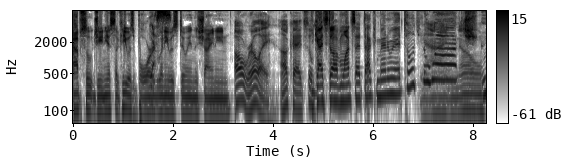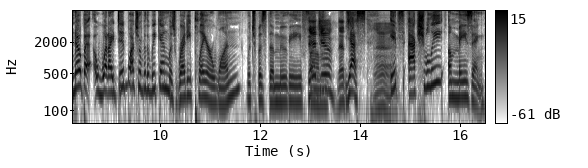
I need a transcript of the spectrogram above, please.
absolute genius. Like he was bored Yes. when he was doing The Shining. Oh, really? Okay. So You guys still haven't watched that documentary? I told you to watch. know. no, but what I did watch over the weekend was Ready Player One, which was the movie. From, Did you? That's- yes, Yeah. it's actually amazing.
